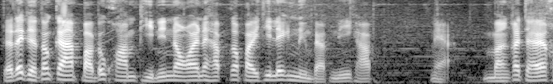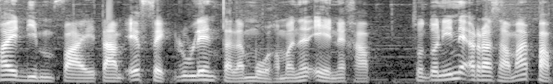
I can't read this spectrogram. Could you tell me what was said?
แต่ถ้าเกิดต้องการปรับด้วยความถี่น้อยๆนะครับก็ไปที่เลขหนึ่งแบบนี้ครับเนี่ยมันก็จะค่อยๆดิมไฟตามเอฟเฟกต์ลูกเล่นแต่ละโหมดของมันนั่นเองนะครับส่วนตัวนี้เนี่ยเราสามารถปรับ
